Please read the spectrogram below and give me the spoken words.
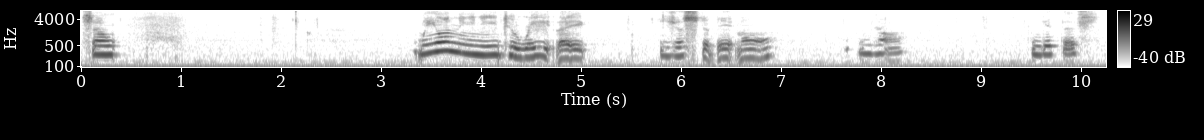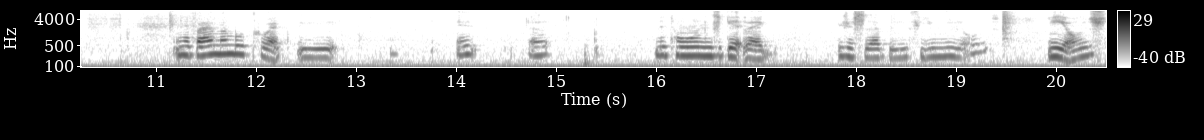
So, we only need to wait like just a bit more until get this. And if I remember correctly, it uh, the tones get like just every few neos, neos.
